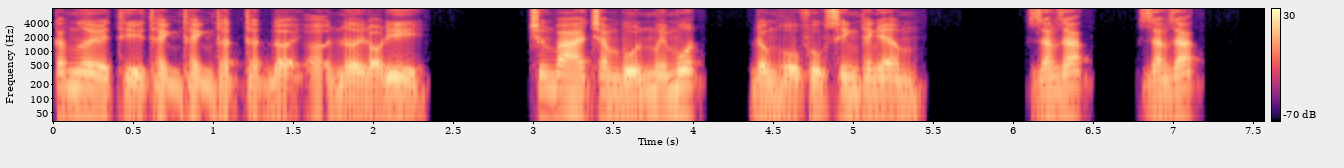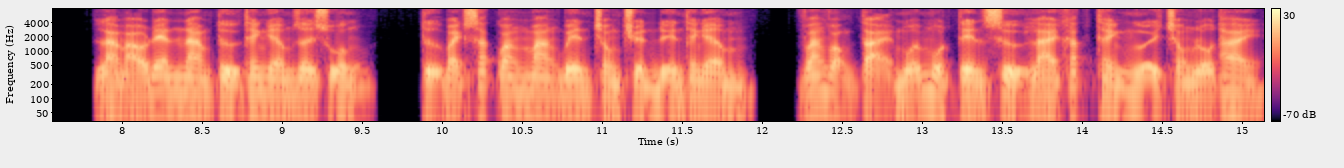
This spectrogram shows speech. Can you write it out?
các ngươi thì thành thành thật thật đợi ở nơi đó đi. chương 341, đồng hồ phục sinh thanh âm. Giang giác, giang giác. Làm áo đen nam tử thanh âm rơi xuống, tự bạch sắc quang mang bên trong truyền đến thanh âm, vang vọng tại mỗi một tên sử lai khắc thành người trong lỗ thai,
